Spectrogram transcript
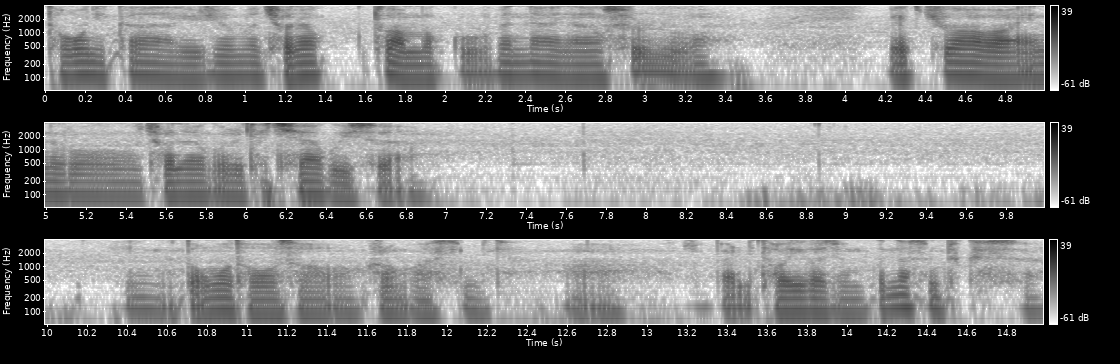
더우니까 요즘은 저녁도 안 먹고 맨날 그냥 술로 맥주와 와인으로 저녁을 대체하고 있어요. 음, 너무 더워서 그런 것 같습니다. 아, 좀 빨리 더위가 좀 끝났으면 좋겠어요.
